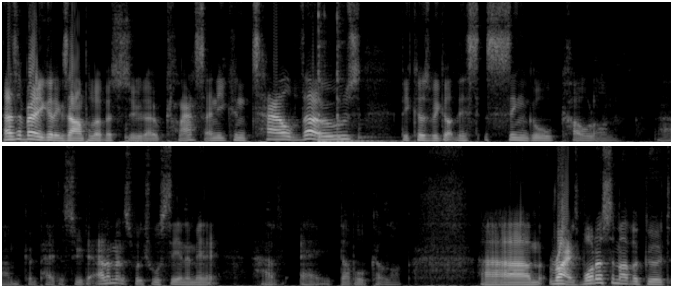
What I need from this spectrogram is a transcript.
that's a very good example of a pseudo class and you can tell those because we got this single colon um, compared to pseudo elements, which we'll see in a minute have a double colon. Um, right, what are some other good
